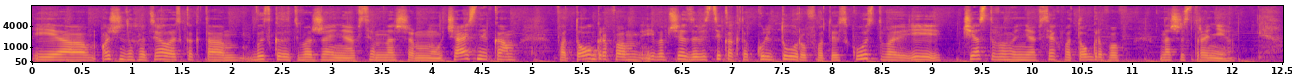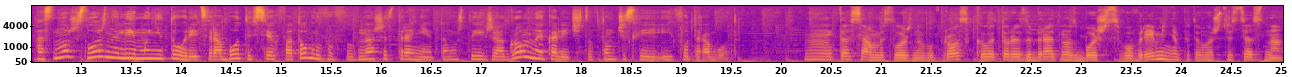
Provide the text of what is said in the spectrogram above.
И э, очень захотелось как-то высказать уважение всем нашим участникам, фотографам и вообще завести как-то культуру фотоискусства и чествования всех фотографов в нашей стране. А сложно ли мониторить работы всех фотографов в нашей стране? Потому что их же огромное количество, в том числе и фоторабот. Это самый сложный вопрос, который забирает у нас больше всего времени, потому что, естественно,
